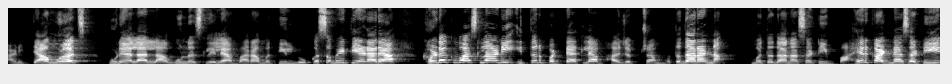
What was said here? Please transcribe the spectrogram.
आणि त्यामुळेच पुण्याला लागून असलेल्या बारामती लोकसभेत येणाऱ्या खडकवासला आणि इतर पट्ट्यातल्या भाजपच्या मतदारांना मतदानासाठी बाहेर काढण्यासाठी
